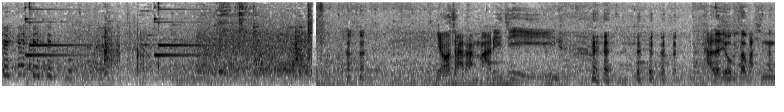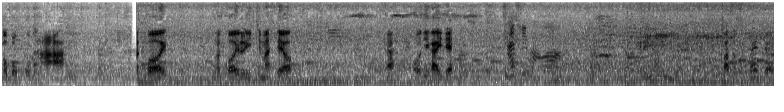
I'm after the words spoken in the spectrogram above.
여자란 말이지. 다들 여기서 맛있는 거 먹고 가. 막거이, 막거이를 잊지 마세요. 자, 어디가 이제? 다시 먹어. 그리. 가서 스페셜.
